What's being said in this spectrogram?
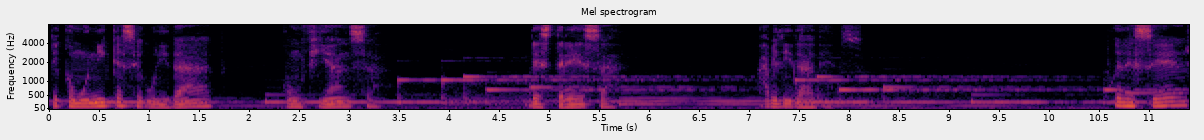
te comunique seguridad, confianza, destreza, habilidades. Puede ser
